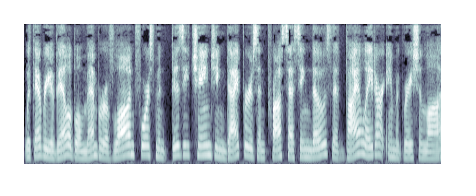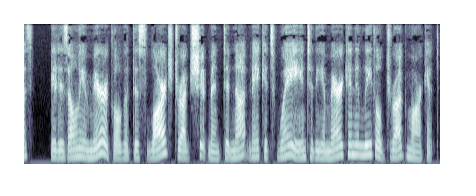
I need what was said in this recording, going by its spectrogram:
With every available member of law enforcement busy changing diapers and processing those that violate our immigration laws, it is only a miracle that this large drug shipment did not make its way into the American illegal drug market.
